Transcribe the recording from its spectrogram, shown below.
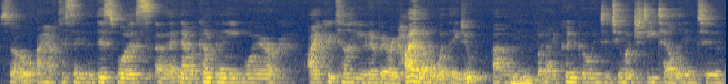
So I have to say that this was uh, now a company where I could tell you at a very high level what they do, um, but I couldn't go into too much detail into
